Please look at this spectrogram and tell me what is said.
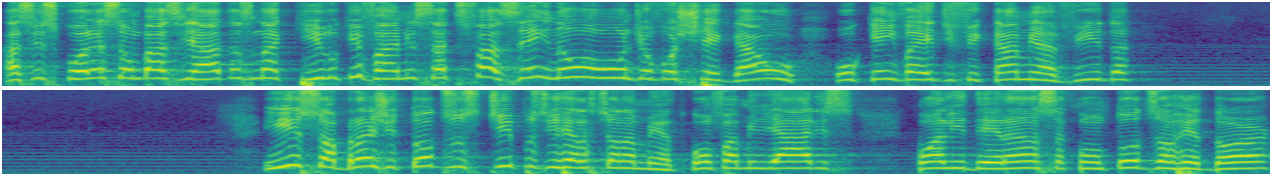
As escolhas são baseadas naquilo que vai me satisfazer e não aonde eu vou chegar ou, ou quem vai edificar a minha vida. E isso abrange todos os tipos de relacionamento, com familiares, com a liderança, com todos ao redor.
